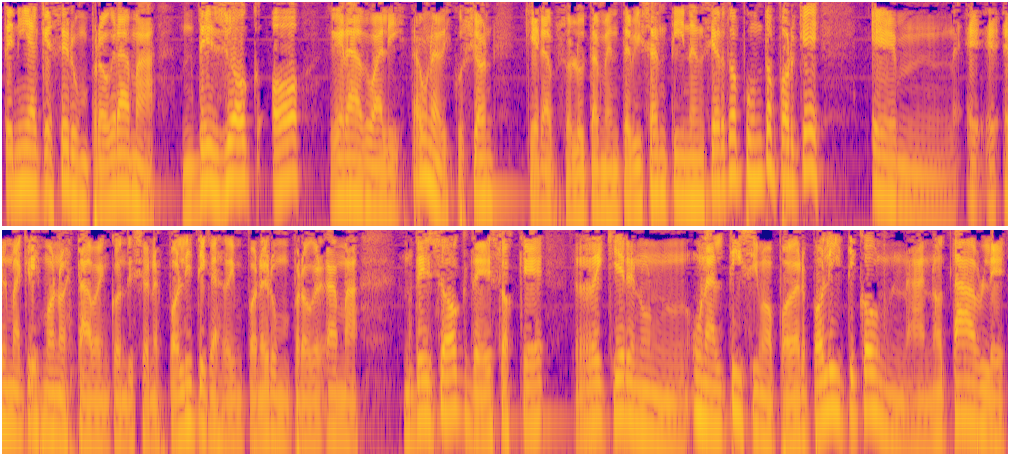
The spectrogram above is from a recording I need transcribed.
tenía que ser un programa de shock o gradualista. Una discusión que era absolutamente bizantina en cierto punto, porque em, e, e, el macrismo no estaba en condiciones políticas de imponer un programa de shock de esos que requieren un, un altísimo poder político, una notable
